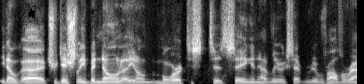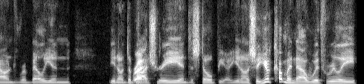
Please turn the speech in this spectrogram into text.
you know, uh, traditionally been known, uh, you know, more to, to sing and have lyrics that revolve around rebellion, you know, debauchery and dystopia, you know. So you're coming now with really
